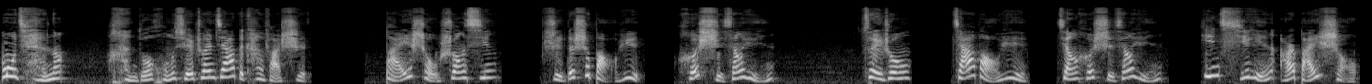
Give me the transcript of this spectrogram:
目前呢？很多红学专家的看法是，白首双星指的是宝玉和史湘云。最终，贾宝玉将和史湘云因麒麟而白首。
